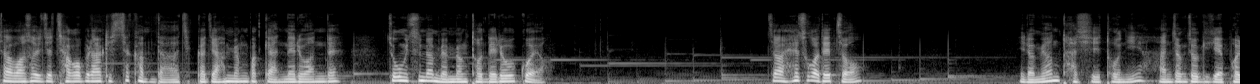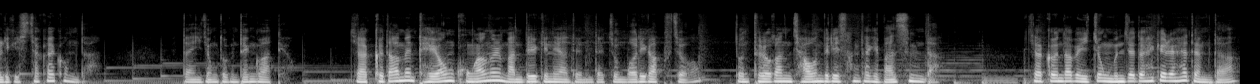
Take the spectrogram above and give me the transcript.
자, 와서 이제 작업을 하기 시작합니다. 아직까지 한 명밖에 안 내려왔는데 조금 있으면 몇 명 더 내려올 거예요. 자, 해소가 됐죠? 이러면 다시 돈이 안정적이게 벌리기 시작할 겁니다. 일단 이 정도면 된 것 같아요. 자, 그 다음엔 대형 공항을 만들긴 해야 되는데 좀 머리가 아프죠? 돈 들어간 자원들이 상당히 많습니다. 자, 그런 다음에 이쪽 문제도 해결을 해야 됩니다.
